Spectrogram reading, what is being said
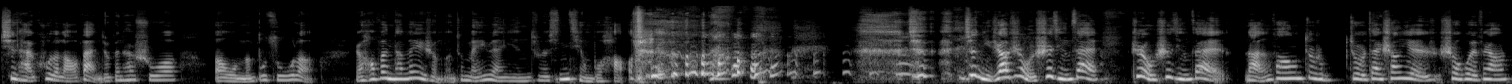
器材库的老板就跟他说：“呃，我们不租了。”然后问他为什么，就没原因，就是心情不好。就就你知道这种事情在这种事情在南方就是就是在商业社会非常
